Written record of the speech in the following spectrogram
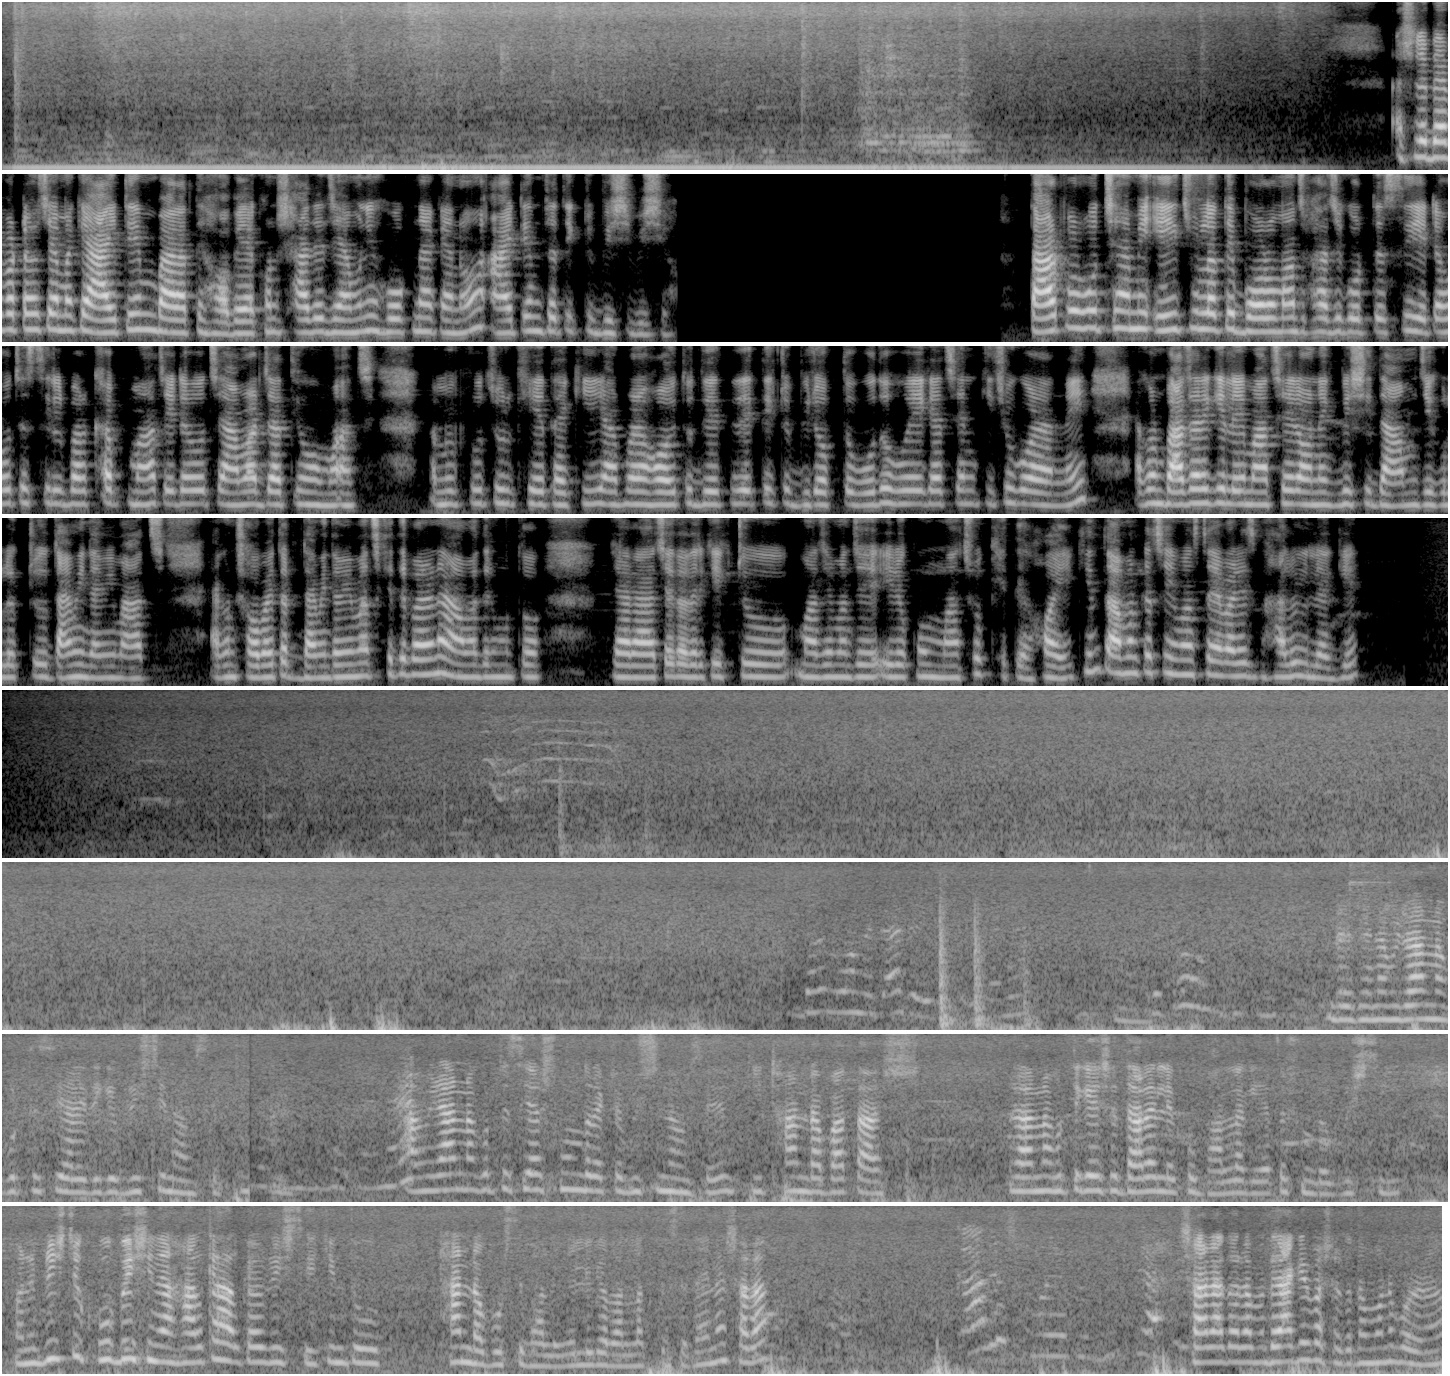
আসলে ব্যাপারটা হচ্ছে আমাকে আইটেম বাড়াতে হবে। এখন স্বাদে যেমনই হোক না কেন আইটেম যাতে একটু বেশি, বেশি হয়। তারপর হচ্ছে আমি এই চুলাতে বড় মাছ ভাজি করতেছি। এটা হচ্ছে সিলভার কাপ মাছ। এটা হচ্ছে আমার জাতীয় মাছ। আমি প্রচুর খেয়ে থাকি। আপনারা হয়তো দেখতে, দেখতে একটু বিরক্ত বোধও হয়ে গেছেন। কিছু করার নেই। এখন বাজারে গেলে মাছের অনেক বেশি দাম যেগুলো একটু দামি, দামি মাছ। এখন সবাই তো দামি, দামি মাছ খেতে পারে না। আমাদের মতো যারা আছে তাদেরকে একটু মাঝে, মাঝে এরকম মাছও খেতে হয়। কিন্তু আমার কাছে এই মাছটা অ্যাভারেজ ভালোই লাগে। দেখেন আমি রান্না করতেছি আর এদিকে বৃষ্টি নামছে আমি রান্না করতেছি আর সুন্দর একটা বৃষ্টি নামছে, কি ঠান্ডা বাতাস। রান্না করতে গিয়ে এসে দাঁড়াইলে খুব ভালো লাগে এত সুন্দর বৃষ্টি। মানে বৃষ্টি খুব বেশি না, হালকা হালকা বৃষ্টি, কিন্তু ঠান্ডা পড়ছে ভালো এর লিগে ভালো লাগতেছে, তাই না, সারা? সারা তোর আমাদের আগের বাসার কথা মনে পড়ে না?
